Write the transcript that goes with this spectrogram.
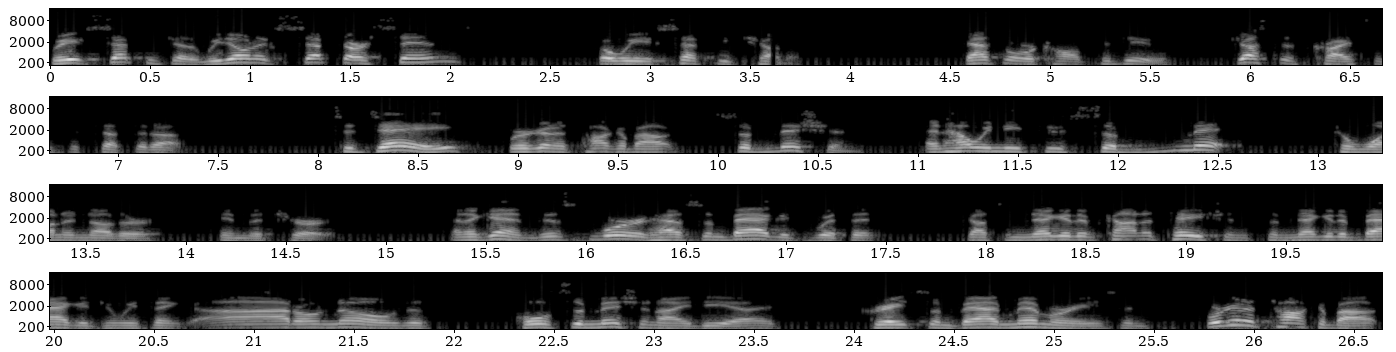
We accept each other. We don't accept our sins, but we accept each other. That's what we're called to do, just as Christ has accepted us. Today, we're going to talk about submission and how we need to submit to one another in the church. And again, this word has some baggage with it. It's got some negative connotations, some negative baggage, and we think, I don't know, this whole submission idea creates some bad memories. And we're going to talk about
